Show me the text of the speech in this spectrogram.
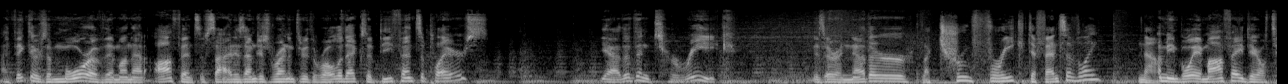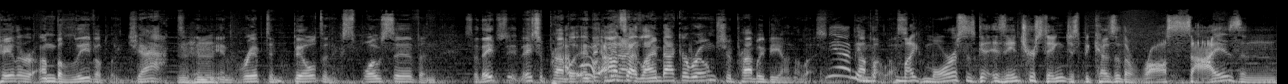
I think there's a more of them on that offensive side. As I'm just running through the Rolodex of defensive players. Yeah, other than Tariq, is there another? Like true freak defensively? No. I mean, Boye Mafe, Darrell Taylor, unbelievably jacked Mm-hmm. and, and ripped and built and explosive, and so they they should probably and the I mean, outside I- linebacker room should probably be on the list. Yeah, I mean, Top of the list. Mike Morris is is interesting just because of the raw size, and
